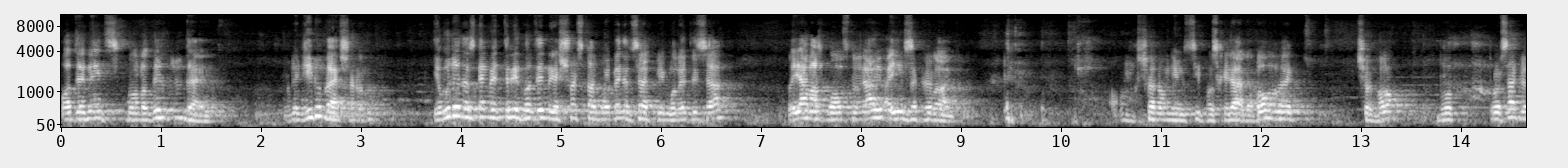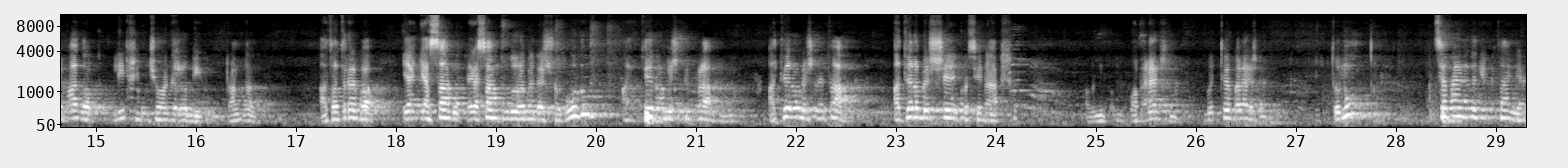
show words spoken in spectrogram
одиниць молодих людей в неділю вечором і буде з ними три години щось там робити в церкві молитися, то я вас благословляю, а їх закриваю. Шановні всі посхиляли голови. Чого? Бо про всяк випадок ліпше нічого не робив, правда? А то треба, як я сам, я сам буду робити, що буду, а ти робиш неправильно, а ти робиш не так, а ти робиш ще якось інакше. Обережно, будьте обережні. Тому це мене таке питання:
